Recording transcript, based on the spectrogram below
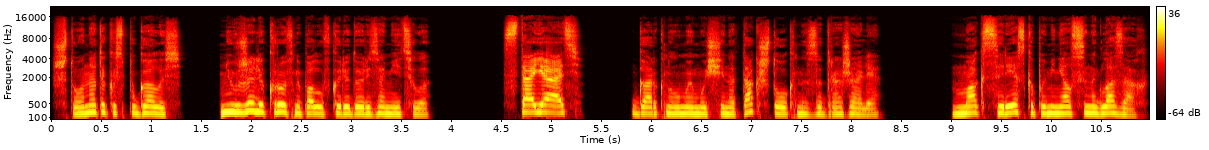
Что она так испугалась? Неужели кровь на полу в коридоре заметила? «Стоять!» — гаркнул мой мужчина так, что окна задрожали. Макс резко поменялся на глазах.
